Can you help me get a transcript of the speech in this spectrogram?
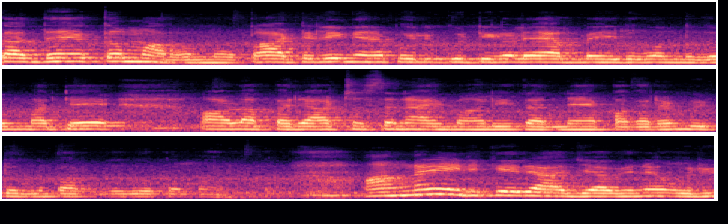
കഥയൊക്കെ മറന്നു. കാട്ടിലിങ്ങനെ പുലിക്കുട്ടികളെ അമ്പ ചെയ്ത് കൊന്നതും മറ്റേ ആളപ്പ രാക്ഷസനായി മാറി തന്നെ പകരം വീട്ടെന്ന് പറഞ്ഞതും ഒക്കെ മറന്നു. അങ്ങനെ ഇരിക്കെ രാജാവിന് ഒരു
